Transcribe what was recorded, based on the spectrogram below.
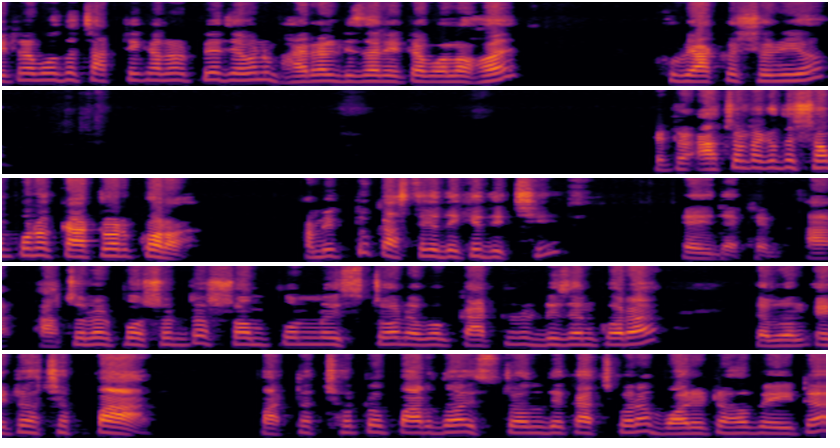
এটার মধ্যে চারটি কালার পেয়ে যাবেন। ভাইরাল ডিজাইন এটা বলা হয়। খুবই আকর্ষণীয়। এটা আঁচলটা কিন্তু সম্পূর্ণ কাটওয়ার করা। আমি একটু কাছ থেকে দেখিয়ে দিচ্ছি। এই দেখেন আঁচলের পোর্শনটা সম্পূর্ণ স্টোন এবং কাটওয়ার ডিজাইন করা এবং এটা হচ্ছে পার পাটটা ছোট পার দেওয়া স্টোন দিয়ে কাজ করা। বডিটা হবে এইটা।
